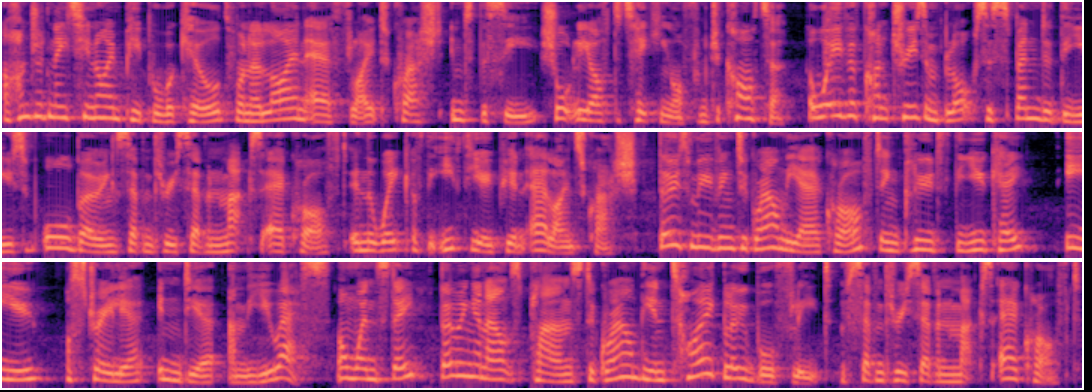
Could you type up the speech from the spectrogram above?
189 people were killed when a Lion Air flight crashed into the sea shortly after taking off from Jakarta. A wave of countries and blocs suspended the use of all Boeing 737 MAX aircraft in the wake of the Ethiopian Airlines crash. Those moving to ground the aircraft include the UK, EU, Australia, India, and the US. On Wednesday, Boeing announced plans to ground the entire global fleet of 737 MAX aircraft.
